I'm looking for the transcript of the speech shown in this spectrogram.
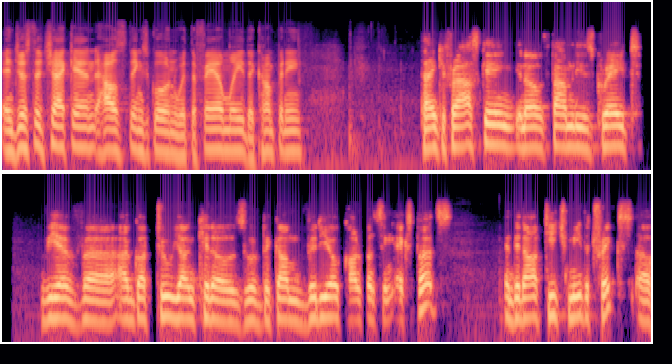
and just to check in, how's things going with the family, the company? Thank you for asking. You know, family is great. We have, uh, I've got two young kiddos who have become video conferencing experts and they now teach me the tricks uh,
